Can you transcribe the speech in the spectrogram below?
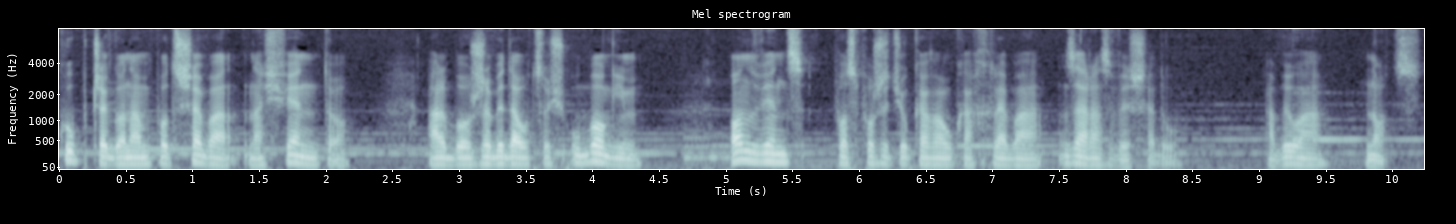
Kup czego nam potrzeba na święto, albo żeby dał coś ubogim. On więc po spożyciu kawałka chleba zaraz wyszedł, a była noc.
